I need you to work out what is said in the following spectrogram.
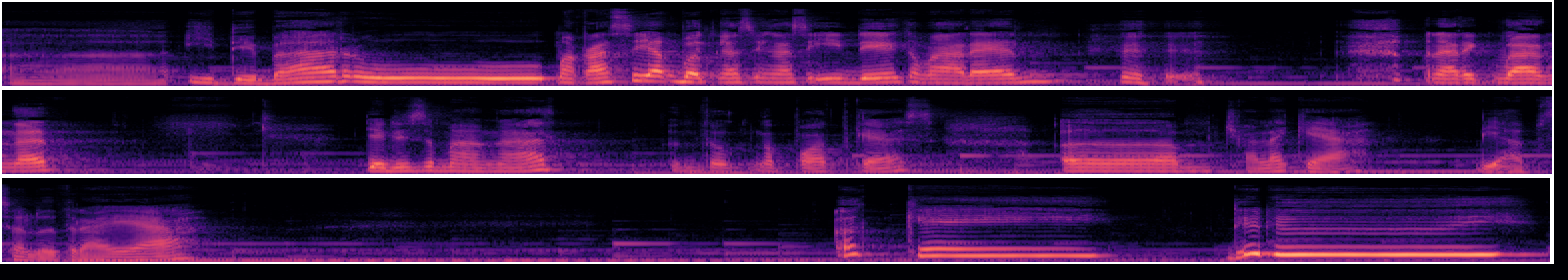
uh, ide baru makasih yang buat ngasih-ngasih ide kemarin. Menarik banget jadi semangat untuk ngepodcast um, colek ya di Absolute Raya oke okay. Dadah.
